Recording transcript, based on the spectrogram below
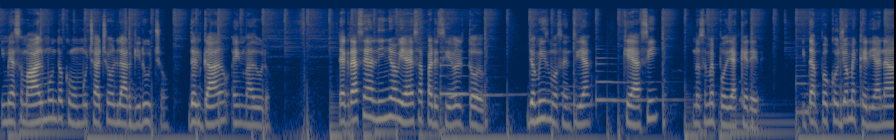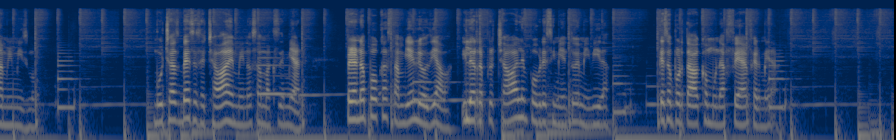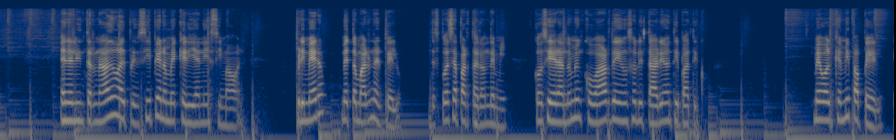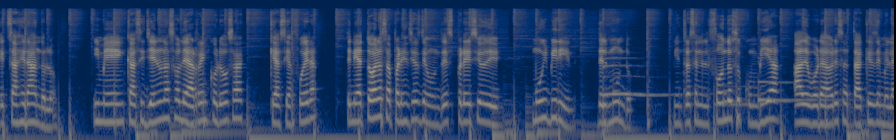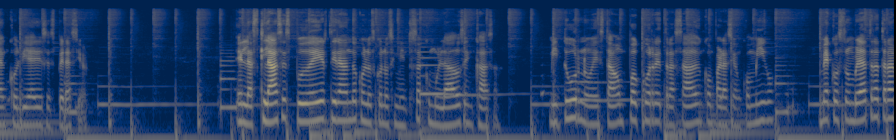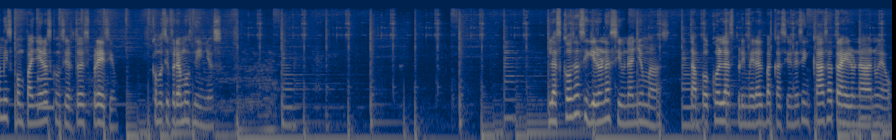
y me asomaba al mundo como un muchacho larguirucho, delgado e inmaduro. La gracia del niño había desaparecido del todo. Yo mismo sentía que así no se me podía querer y tampoco yo me quería nada a mí mismo. Muchas veces echaba de menos a Maximian pero no pocas también le odiaba y le reprochaba el empobrecimiento de mi vida, que soportaba como una fea enfermedad. En el internado al principio no me querían ni estimaban. Primero me tomaron el pelo, después se apartaron de mí, considerándome un cobarde y un solitario antipático. Me volqué en mi papel, exagerándolo, y me encasillé en una soledad rencorosa que hacia afuera tenía todas las apariencias de un desprecio de muy viril del mundo, mientras en el fondo sucumbía a devoradores ataques de melancolía y desesperación. En las clases pude ir tirando con los conocimientos acumulados en casa. Mi turno estaba un poco retrasado en comparación conmigo. Me acostumbré a tratar a mis compañeros con cierto desprecio, como si fuéramos niños. Las cosas siguieron así un año más. Tampoco las primeras vacaciones en casa trajeron nada nuevo.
